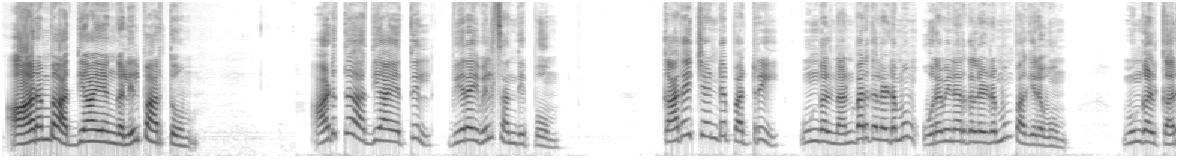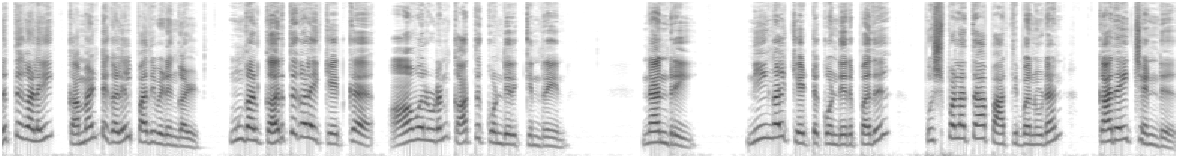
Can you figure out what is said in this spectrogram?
ஆரம்ப அத்தியாயங்களில் பார்த்தோம். அடுத்த அத்தியாயத்தில் விரைவில் சந்திப்போம். கதைச்செண்டு பற்றி உங்கள் நண்பர்களிடமும் உறவினர்களிடமும் பகிரவும். உங்கள் கருத்துக்களை கமெண்ட்டுகளில் பதிவிடுங்கள். உங்கள் கருத்துக்களை கேட்க ஆவலுடன் காத்துக் கொண்டிருக்கின்றேன். நன்றி. நீங்கள் கேட்டுக்கொண்டிருப்பது புஷ்பலதா பார்த்திபனுடன் கதை செண்டு.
